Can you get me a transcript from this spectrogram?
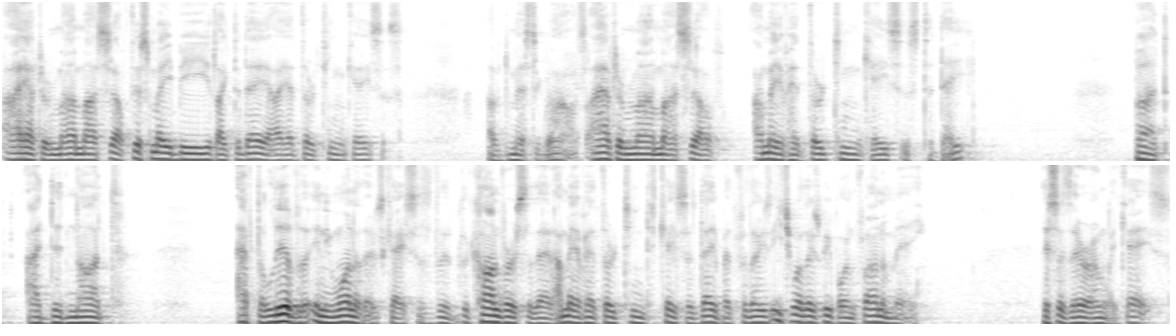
I have to remind myself this may be like today. I had 13 cases of domestic violence. I have to remind myself I may have had 13 cases today, but I did not have to live any one of those cases. The, the converse of that, I may have had 13 cases a day, but for those each one of those people in front of me, this is their only case.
